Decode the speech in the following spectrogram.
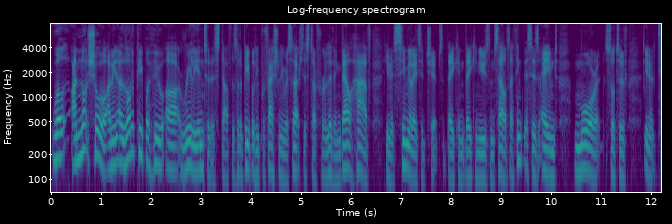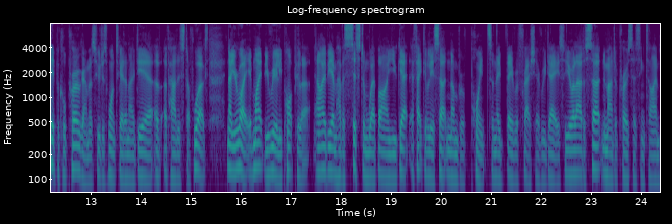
Well, I'm not sure. I mean, a lot of people who are really into this stuff, the sort of people who professionally research this stuff for a living, they'll have you know simulated chips that they can they can use themselves. I think this is aimed more at sort of you know typical programmers who just want to get an idea of, of how this stuff works. Now, you're right; it might be really popular. And IBM have a system whereby you get effectively a certain number of points, and they they refresh every day. So you're allowed a certain amount of processing time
